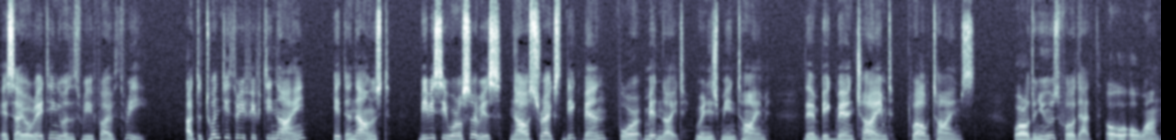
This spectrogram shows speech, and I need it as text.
SIO rating was 353. At 2359, it announced BBC World Service now strikes Big Ben for midnight Greenwich Mean Time. Then Big Ben chimed 12 times. World News followed at 0001.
